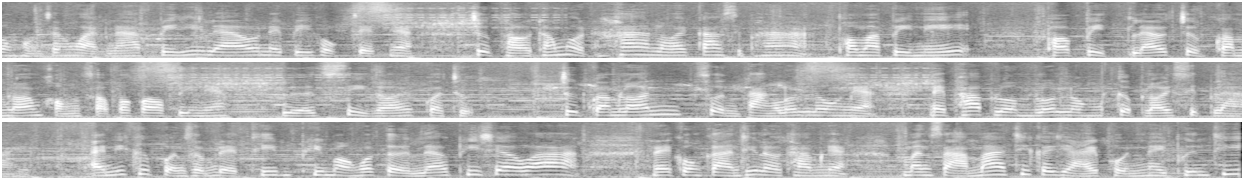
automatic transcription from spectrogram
วมของจังหวัดนะ ปีที่แล้วในปี 67 เนี่ย จุดเผาทั้งหมด 595 พอมาปีนี้ พอปิดแล้วจุดความร้อนของสปกปีนี้เหลือ 400 กว่าจุด จุดความร้อนส่วนต่างลดลงเนี่ย ในภาพรวมลดลงเกือบ110ลาย อันนี้คือผลสำเร็จที่พี่มองว่าเกิดแล้ว พี่เชื่อว่าในโครงการที่เราทำเนี่ย มันสามารถที่ขยายผลในพื้นที่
